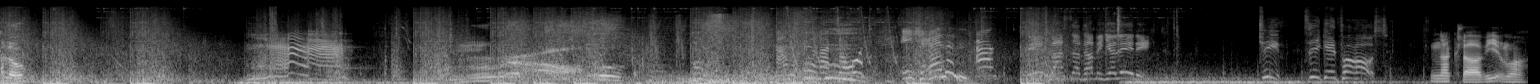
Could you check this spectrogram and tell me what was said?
Hallo. Anführer tot! Ich rennen! Den Bastard habe ich erledigt. Chief, Sie gehen voraus. Na klar, wie immer.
